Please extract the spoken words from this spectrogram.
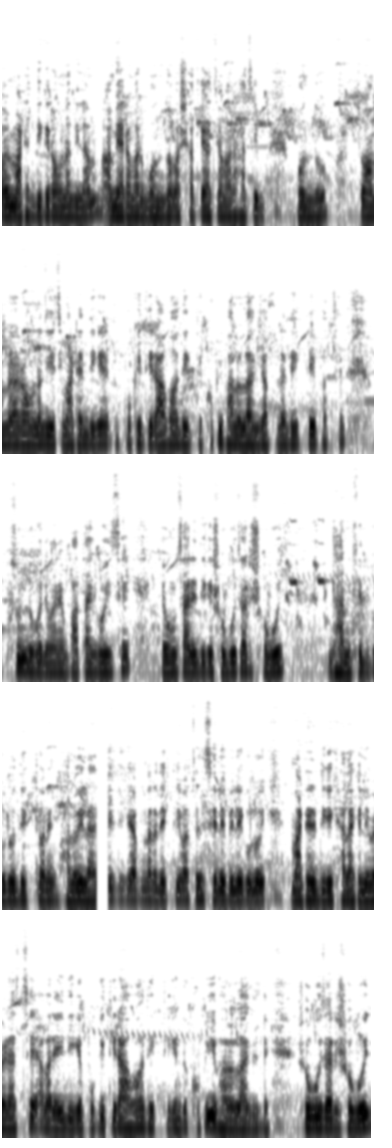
আমি মাঠের দিকে রওনা দিলাম। আমি আর আমার বন্ধু, আমার সাথে আছে আমার হাসিব বন্ধু। তো আমরা রওনা দিয়েছি মাঠের দিকে। তো প্রকৃতির আবহাওয়া দেখতে খুবই ভালো লাগছে, আপনারা দেখতেই পাচ্ছেন। প্রচণ্ড পরিমাণে বাতাস বইছে এবং চারিদিকে সবুজ আর সবুজ। ধান ক্ষেতগুলো দেখতে অনেক ভালোই লাগে। এইদিকে আপনারা দেখতেই পাচ্ছেন ছেলেপিলেগুলোই মাঠের দিকে খেলা খেলে বেড়াচ্ছে। আবার এইদিকে প্রকৃতির আবহাওয়া দেখতে কিন্তু খুবই ভালো লাগছে। সবুজ আর সবুজ।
